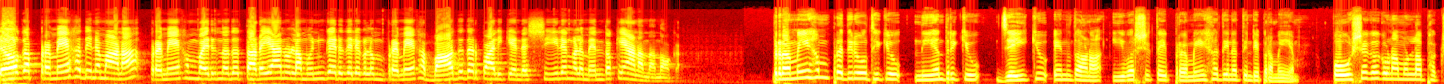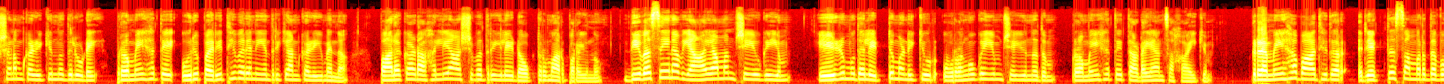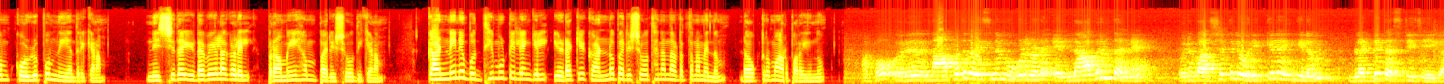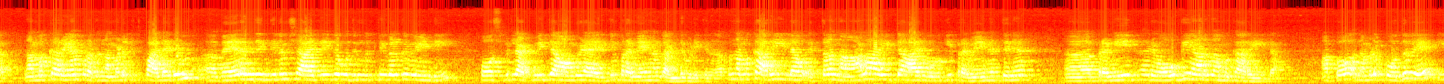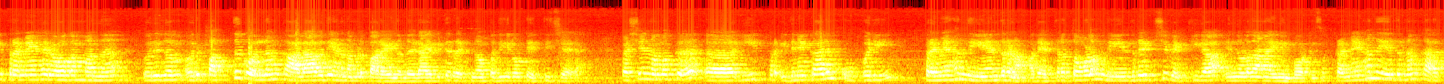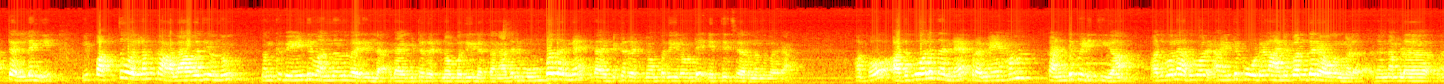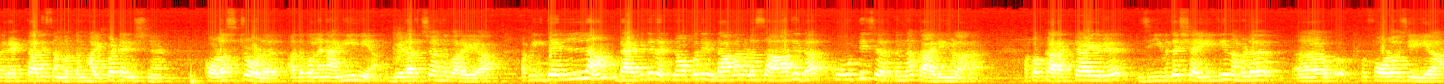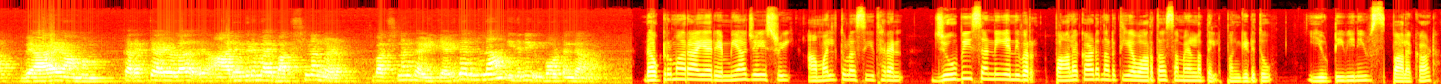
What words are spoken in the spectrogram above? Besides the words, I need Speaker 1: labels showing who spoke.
Speaker 1: ലോക പ്രമേഹ ദിനമാണ് പ്രമേഹം വരുന്നത് തടയാനുള്ള മുൻകരുതലുകളും പ്രമേഹ ബാധിതർ പാലിക്കേണ്ട ശീലങ്ങളും എന്തൊക്കെയാണെന്ന് നോക്കാം.
Speaker 2: പ്രമേഹം പ്രതിരോധിക്കൂ നിയന്ത്രിക്കൂ ജയിക്കൂ എന്നതാണ് ഈ വർഷത്തെ പ്രമേഹ ദിനത്തിന്റെ പ്രമേയം. പോഷക ഗുണമുള്ള ഭക്ഷണം കഴിക്കുന്നതിലൂടെ പ്രമേഹത്തെ ഒരു പരിധിവരെ നിയന്ത്രിക്കാൻ കഴിയുമെന്ന് പാലക്കാട് അഹല്യ ആശുപത്രിയിലെ ഡോക്ടർമാർ പറയുന്നു. ദിവസേന വ്യായാമം ചെയ്യുകയും ഏഴു മുതൽ എട്ട് മണിക്കൂർ ഉറങ്ങുകയും ചെയ്യുന്നതും പ്രമേഹത്തെ തടയാൻ സഹായിക്കും. പ്രമേഹബാധിതർ രക്തസമ്മർദ്ദവും കൊഴുപ്പും നിയന്ത്രിക്കണം. നിശ്ചിത ഇടവേളകളിൽ പ്രമേഹം പരിശോധിക്കണം. കണ്ണിന് ബുദ്ധിമുട്ടില്ലെങ്കിൽ ഇടയ്ക്ക് കണ്ണു പരിശോധന നടത്തണമെന്നും ഡോക്ടർമാർ പറയുന്നു.
Speaker 3: അപ്പോൾ ഒരു നാൽപ്പത് വയസ്സിന് മുകളിലുള്ള എല്ലാവരും തന്നെ ഒരു വർഷത്തിൽ ഒരിക്കലെങ്കിലും ബ്ലഡ് ടെസ്റ്റ് ചെയ്യുക. നമുക്കറിയാം നമ്മൾ പലരും വേറെ എന്തെങ്കിലും ശാരീരിക ബുദ്ധിമുട്ടുകൾക്ക് വേണ്ടി ഹോസ്പിറ്റലിൽ അഡ്മിറ്റ് ആകുമ്പോഴായിരിക്കും പ്രമേഹം കണ്ടുപിടിക്കുന്നത്. അപ്പം നമുക്കറിയില്ല എത്ര നാളായിട്ട് ആ രോഗി പ്രമേഹത്തിന് പ്രമേഹ രോഗിയാണെന്ന് നമുക്കറിയില്ല. അപ്പോൾ നമ്മൾ പൊതുവെ ഈ പ്രമേഹ രോഗം വന്ന് ഒരു ഒരു പത്ത് കൊല്ലം കാലാവധിയാണ് നമ്മൾ പറയുന്നത് ഡയബറ്റിക് റെറ്റിനോപ്പതിയിലോട്ട് എത്തിച്ചേരാൻ. പക്ഷേ നമുക്ക് ഈ ഇതിനേക്കാളും ഉപരി പ്രമേഹ നിയന്ത്രണം അത് എത്രത്തോളം നിയന്ത്രിച്ച് വെക്കുക എന്നുള്ളതാണ് അതിന് ഇമ്പോർട്ടൻസ് പ്രമേഹ നിയന്ത്രണം കറക്റ്റ് അല്ലെങ്കിൽ ഈ പത്ത് കൊല്ലം കാലാവധി ഒന്നും നമുക്ക് വേണ്ടി വന്നെന്ന് വരില്ല ഡയബറ്റിക് റെറ്റിനോപ്പതിയിലെത്താൻ. അതിന് മുമ്പ് തന്നെ ഡയബറ്റിക് റെറ്റിനോപ്പതിയിലോട്ട് എത്തിച്ചേർന്നെന്ന് വരാം. അപ്പോൾ അതുപോലെ തന്നെ പ്രമേഹം കണ്ടുപിടിക്കുക അതുപോലെ അതുപോലെ അതിന്റെ കൂടെയുള്ള അനുബന്ധ രോഗങ്ങൾ നമ്മൾ രക്താതിസമ്മർദ്ദം ഹൈപ്പർ ടെൻഷന് കൊളസ്ട്രോൾ അതുപോലെ തന്നെ അനീമിയ വിളർച്ച എന്ന് പറയുക. അപ്പോൾ ഇതെല്ലാം ഡയബറ്റിക് റെറ്റിനോപ്പതി ഉണ്ടാവാനുള്ള സാധ്യത കൂട്ടിച്ചേർക്കുന്ന കാര്യങ്ങളാണ്. അപ്പോൾ കറക്റ്റായൊരു ജീവിതശൈലി നമ്മൾ ഫോളോ ചെയ്യുക വ്യായാമം കറക്റ്റായുള്ള ആരോഗ്യകരമായ ഭക്ഷണങ്ങൾ ഭക്ഷണം കഴിക്കുക ഇതെല്ലാം ഇതിന് ഇമ്പോർട്ടന്റ് ആണ്.
Speaker 2: ഡോക്ടർമാരായ രമ്യ ജയശ്രീ അമൽ തുളസീധരൻ ജൂബി സണ്ണി എന്നിവർ പാലക്കാട് നടത്തിയ വാർത്താ സമ്മേളനത്തിൽ പങ്കെടുത്തു. U T V news Palakkad.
